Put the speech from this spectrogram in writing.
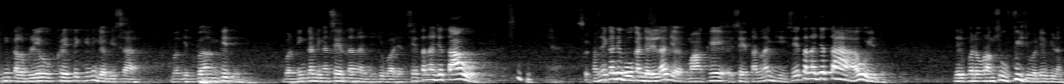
Ini kalau beliau kritik ini nggak bisa bangkit-bangkit ini. Bandingkan dengan setan aja coba lihat. Setan aja tahu. Ya. Harusnya kan dia bukan dalil aja, make setan lagi. Setan aja tahu itu. Daripada orang sufi coba dia bilang.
